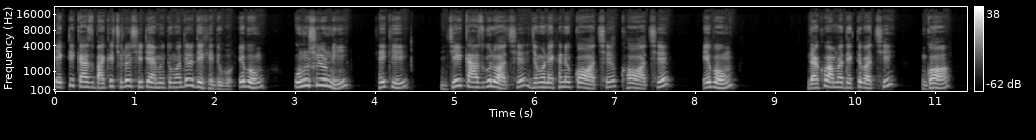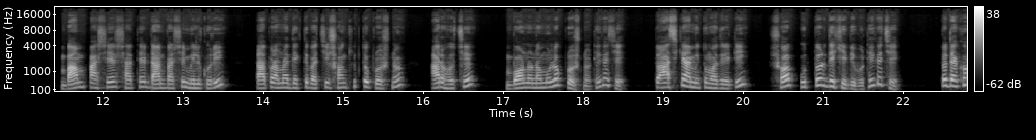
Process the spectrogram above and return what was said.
একটি কাজ বাকি ছিল, সেটি আমি তোমাদের দেখিয়ে দেবো এবং অনুশীলনী থেকে যে কাজগুলো আছে, যেমন এখানে ক আছে, খ আছে এবং দেখো আমরা দেখতে পাচ্ছি গ, বাম পাশের সাথে ডান পাশে মিল করি। তারপর আমরা দেখতে পাচ্ছি সংক্ষিপ্ত প্রশ্ন। আর হচ্ছে বর্ণনামূলক প্রশ্ন, ঠিক আছে? তো আজকে আমি তোমাদের এটি সব উত্তর দেখিয়ে দিব, ঠিক আছে? তো দেখো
